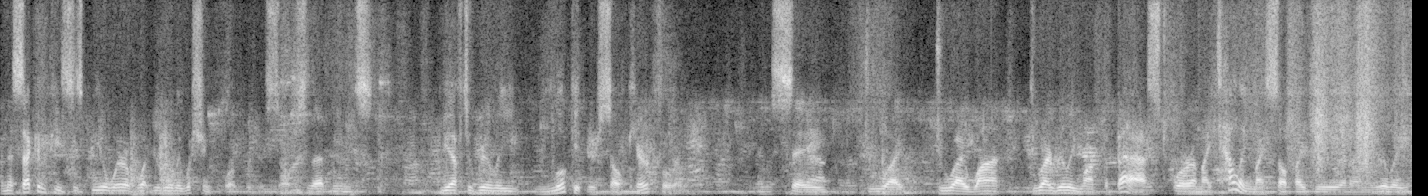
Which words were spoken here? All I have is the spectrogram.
And the second piece is be aware of what you're really wishing for for yourself. So that means you have to really look at yourself carefully and say, do I do I want do I really want the best, or am I telling myself I do and I'm really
